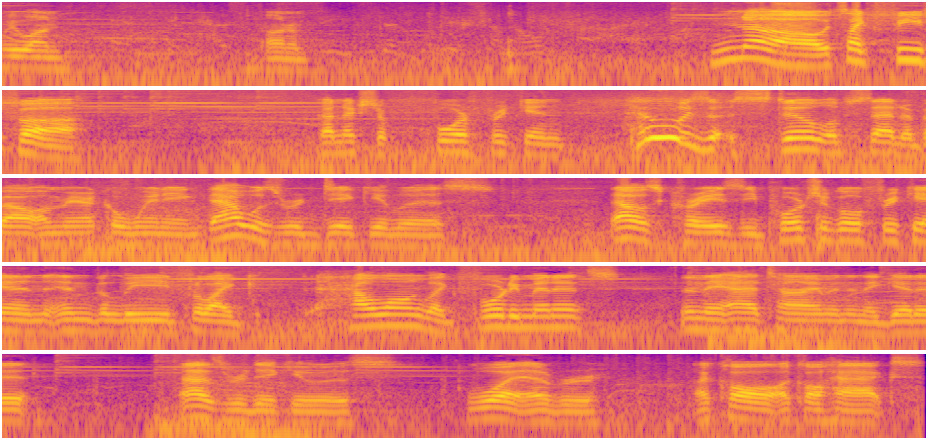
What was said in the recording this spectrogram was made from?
We won. On him. No, it's like FIFA. Got an extra four freaking... Who is still upset about America winning? That was ridiculous. That was crazy. Portugal freaking in the lead for like, how long? Like 40 minutes? Then they add time and then they get it. That's ridiculous. Whatever. I call I call hacks.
